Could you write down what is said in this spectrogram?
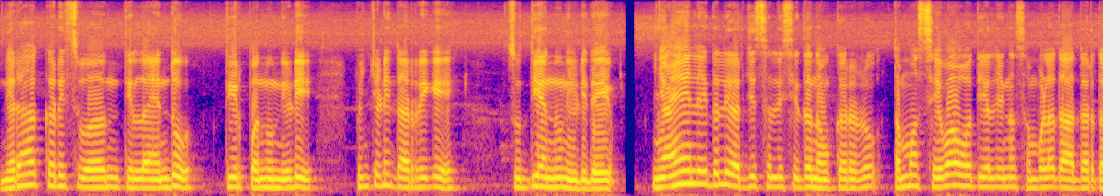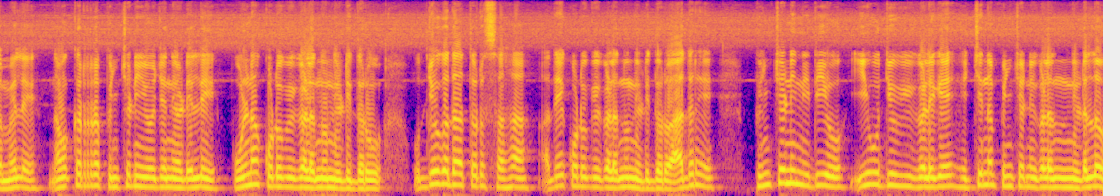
ನಿರಾಕರಿಸುವಂತಿಲ್ಲ ಎಂದು ತೀರ್ಪನ್ನು ನೀಡಿ ಪಿಂಚಣಿದಾರರಿಗೆ ಸುದ್ದಿಯನ್ನು ನೀಡಿದೆ. ನ್ಯಾಯಾಲಯದಲ್ಲಿ ಅರ್ಜಿ ಸಲ್ಲಿಸಿದ ನೌಕರರು ತಮ್ಮ ಸೇವಾವಧಿಯಲ್ಲಿನ ಸಂಬಳದ ಆಧಾರದ ಮೇಲೆ ನೌಕರರ ಪಿಂಚಣಿ ಯೋಜನೆ ಅಡಿಯಲ್ಲಿ ಪೂರ್ಣ ಕೊಡುಗೆಗಳನ್ನು ನೀಡಿದರು. ಉದ್ಯೋಗದಾತರು ಸಹ ಅದೇ ಕೊಡುಗೆಗಳನ್ನು ನೀಡಿದರು. ಆದರೆ ಪಿಂಚಣಿ ನಿಧಿಯು ಈ ಉದ್ಯೋಗಿಗಳಿಗೆ ಹೆಚ್ಚಿನ ಪಿಂಚಣಿಗಳನ್ನು ನೀಡಲು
